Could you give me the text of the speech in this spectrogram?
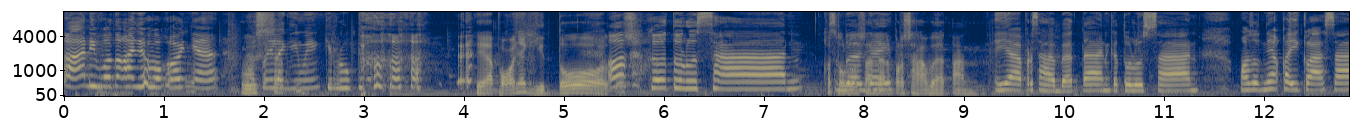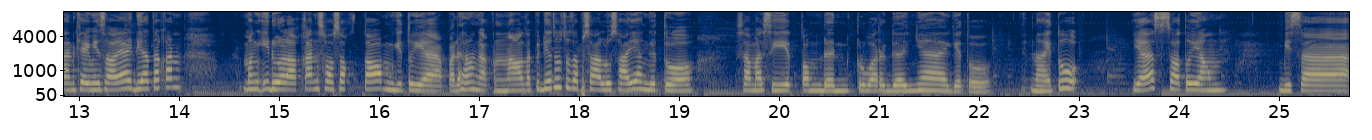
Ah dipotong aja pokoknya. Aku Buset. lagi mikir lupa ya pokoknya gitu Oh, terus ketulusan. ketulusan sebagai dan persahabatan Iya persahabatan, ketulusan, maksudnya keikhlasan. Kayak misalnya dia tuh kan mengidolakan sosok Tom gitu ya, padahal nggak kenal, tapi dia tuh tetap selalu sayang gitu sama si Tom dan keluarganya gitu. Nah itu ya sesuatu yang bisa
